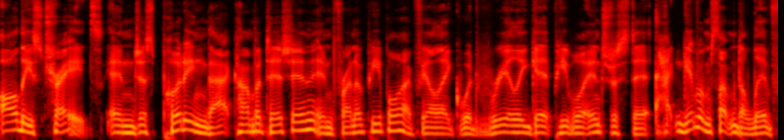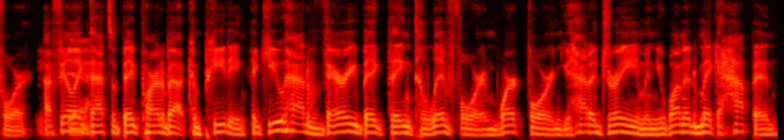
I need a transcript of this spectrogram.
all these trades. And just putting that competition in front of people, I feel like would really get people interested, give them something to live for. I feel yeah. like that's a big part about competing. Like you had a very big thing to live for and work for, and you had a dream and you wanted to make it happen.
